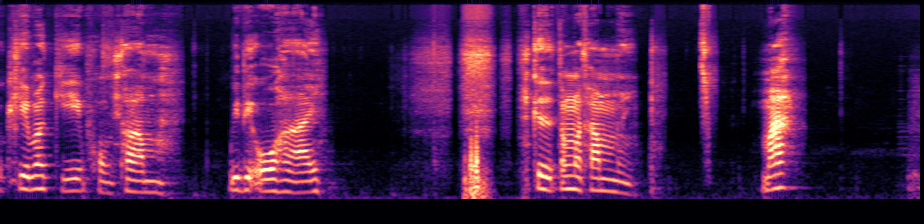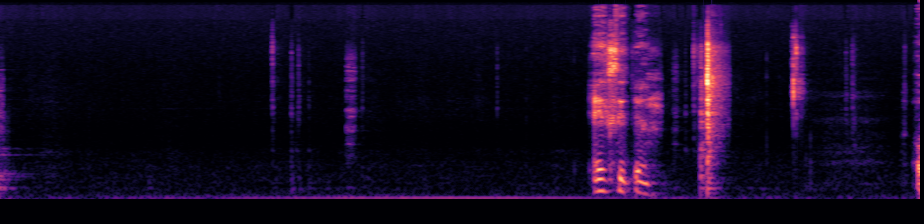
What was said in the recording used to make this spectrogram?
อเคเมื่อกี้ผมทำวิดีโอหายก็เลยต้องมาทำใหม่มา exit ก่อนโอ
